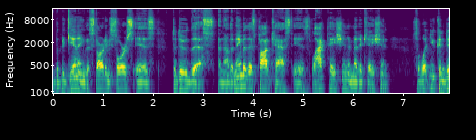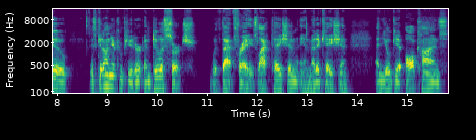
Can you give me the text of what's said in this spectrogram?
the beginning, the starting source is to do this. And now the name of this podcast is Lactation and Medication. So what you can do is get on your computer and do a search with that phrase, lactation and medication, and you'll get all kinds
